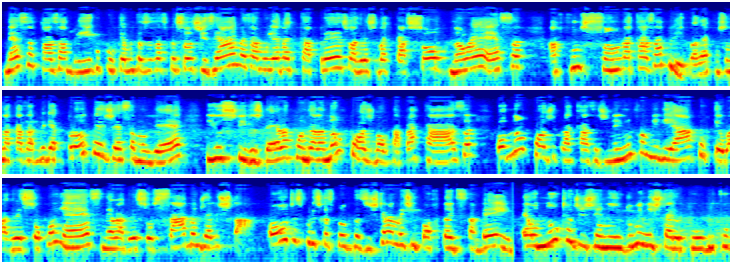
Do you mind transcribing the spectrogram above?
nessa casa-abrigo, porque muitas vezes as pessoas dizem, ah, mas a mulher vai ficar presa, o agressor vai ficar solto. Não é essa a função da casa-abrigo. Né? A função da casa-abrigo é proteger essa mulher e os filhos dela quando ela não pode voltar para casa ou não pode ir para casa de nenhum familiar, porque o agressor conhece, né, o agressor sabe onde ela está. Outras políticas públicas extremamente importantes também é o núcleo de gênero do Ministério Público,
